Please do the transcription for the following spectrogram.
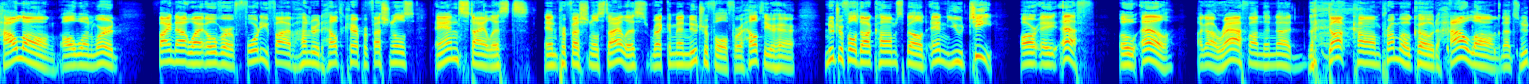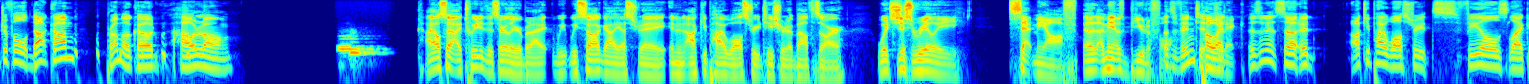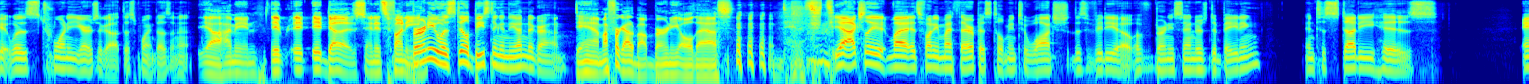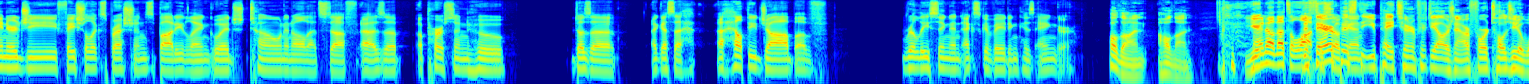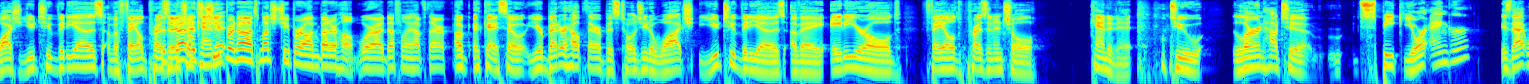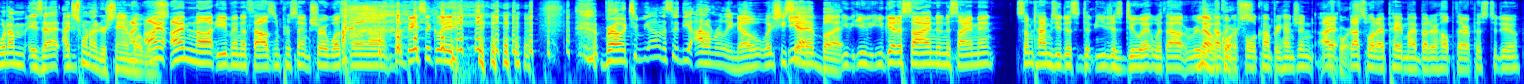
how long? All one word. Find out why over 4,500 healthcare professionals and stylists and professional stylists recommend Nutrafol for healthier hair. Nutrafol.com spelled N-U-T-R-A-F-O-L. I got RAF on the nut. dot com promo code How Long. That's Nutrafol.com promo code How Long. I also I tweeted this earlier, but I we, we saw a guy yesterday in an Occupy Wall Street T-shirt at Balthazar which just really set me off. Uh, I mean, it was beautiful. That's vintage, poetic, isn't it? So it Occupy Wall Street feels like it was 20 years ago at this point, doesn't it? Yeah, I mean, it it it does, and it's funny. Bernie was still beasting in the underground. Damn, I forgot about Bernie, old ass. yeah, actually, my it's funny. My therapist told me to watch this video of Bernie Sanders debating and to study his energy, facial expressions, body language, tone, and all that stuff as a, a person who does a, I guess, a, a healthy job of releasing and excavating his anger. Hold on, hold on. I know that's a lot. The therapist that you pay two hundred fifty dollars an hour for told you to watch YouTube videos of a failed presidential it's, be- it's cheaper. No, it's much cheaper on BetterHelp, where I definitely have therapy. Okay, so your BetterHelp therapist told you to watch YouTube videos of a eighty-year-old failed presidential candidate to learn how to speak your anger is that what I'm? Is that I just want to understand what I, was. I, am not even a thousand percent sure what's going on, but basically, bro. To be honest with you, I don't really know what she said, yeah, but you, you you get assigned an assignment. Sometimes you just you just do it without really no, having a full comprehension. I of course that's what I pay my BetterHelp therapist to do.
